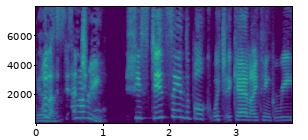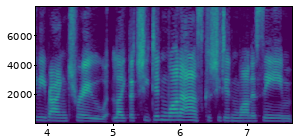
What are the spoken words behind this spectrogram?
Yeah, well, and do you sorry. she did say in the book, which again I think really rang true, like that she didn't want to ask because she didn't want to seem,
